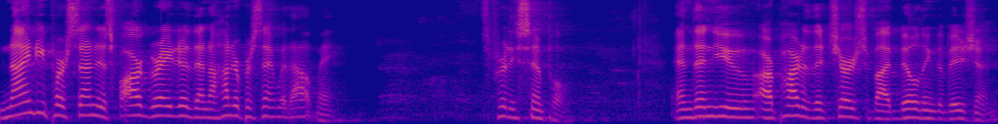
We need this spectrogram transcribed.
90% is far greater than 100% without me? It's pretty simple. And then you are part of the church by building the vision.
